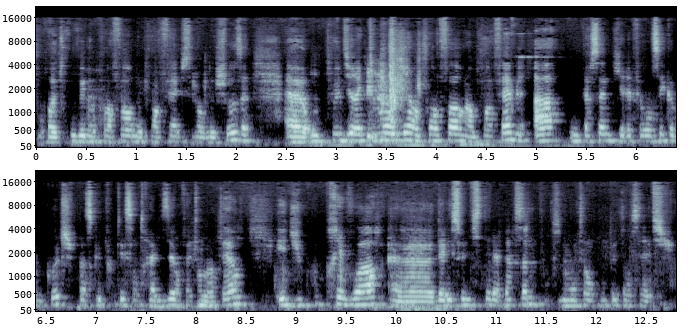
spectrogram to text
pour trouver nos points forts, nos points faibles, ce genre de choses, on peut directement lier un point fort, un point faible à une personne qui est référencée comme coach parce que tout est centralisé en fait en interne et du coup prévoir d'aller solliciter la personne pour se monter en compétence là-dessus.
